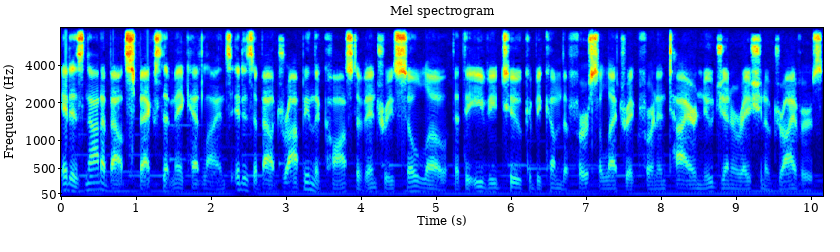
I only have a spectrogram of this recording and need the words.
It is not about specs that make headlines, it is about dropping the cost of entry so low that the EV2 could become the first electric for an entire new generation of drivers.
